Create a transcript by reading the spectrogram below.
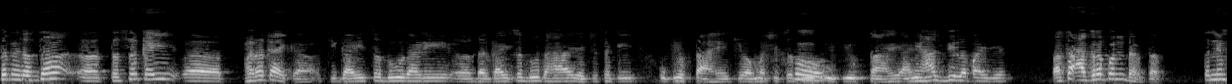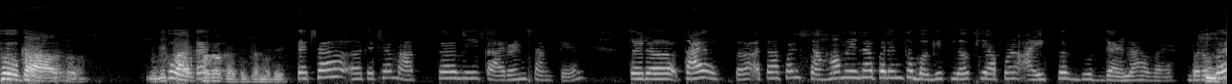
तर तसं तसं काही फरक आहे का? की गाईचं दूध आणि गाईचं दूध हा याच्यासाठी उपयुक्त आहे किंवा म्हशीचं हो. दूध उपयुक्त आहे आणि हाच दिलं पाहिजे असं आग्रह पण धरतात. तर नेमकं हो, का. असं? म्हणजे हो, काय फरक आहे त्याच्यामध्ये? त्याच्या त्याच्या मागचं मी कारण सांगते. तर काय असतं आता आपण सहा महिन्यापर्यंत बघितलं की आपण आईचंच दूध द्यायला हवंय बरोबर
